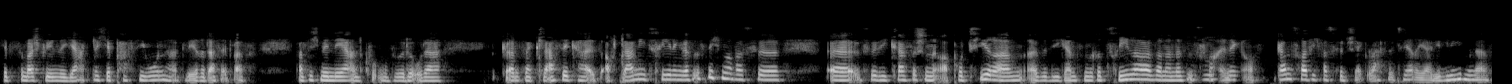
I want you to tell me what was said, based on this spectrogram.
jetzt zum Beispiel eine jagdliche Passion hat, wäre das etwas, was ich mir näher angucken würde. Oder ganzer Klassiker ist auch Dummy-Training. Das ist nicht nur was für äh, für die klassischen Apportierer, also die ganzen Retriever, sondern das ist mhm. vor allen Dingen auch ganz häufig was für Jack Russell Terrier. Die lieben das.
